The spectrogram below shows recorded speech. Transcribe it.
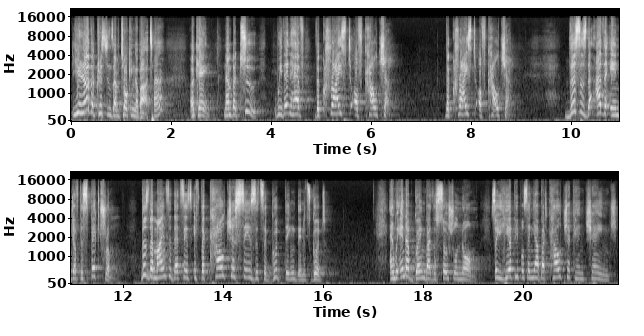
You know the Christians I'm talking about, huh? Okay, number two, we then have the Christ of culture. The Christ of culture. This is the other end of the spectrum. This is the mindset that says if the culture says it's a good thing, then it's good. And we end up going by the social norm. So you hear people saying, yeah, but culture can change.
